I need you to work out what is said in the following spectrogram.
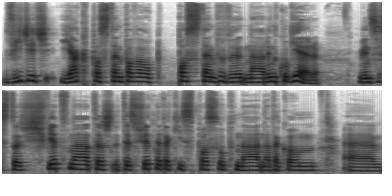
widzieć, jak postępował postęp w, na rynku gier więc jest to świetna też, to jest świetny taki sposób na, na taką e,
